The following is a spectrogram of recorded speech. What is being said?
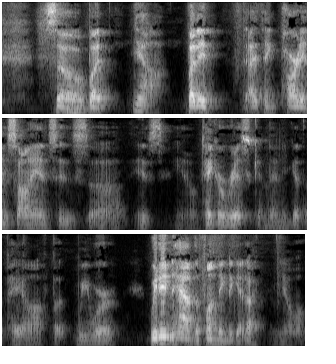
so but yeah, but it I think part in science is uh, is you know take a risk and then you get the payoff. But we were we didn't have the funding to get a you know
